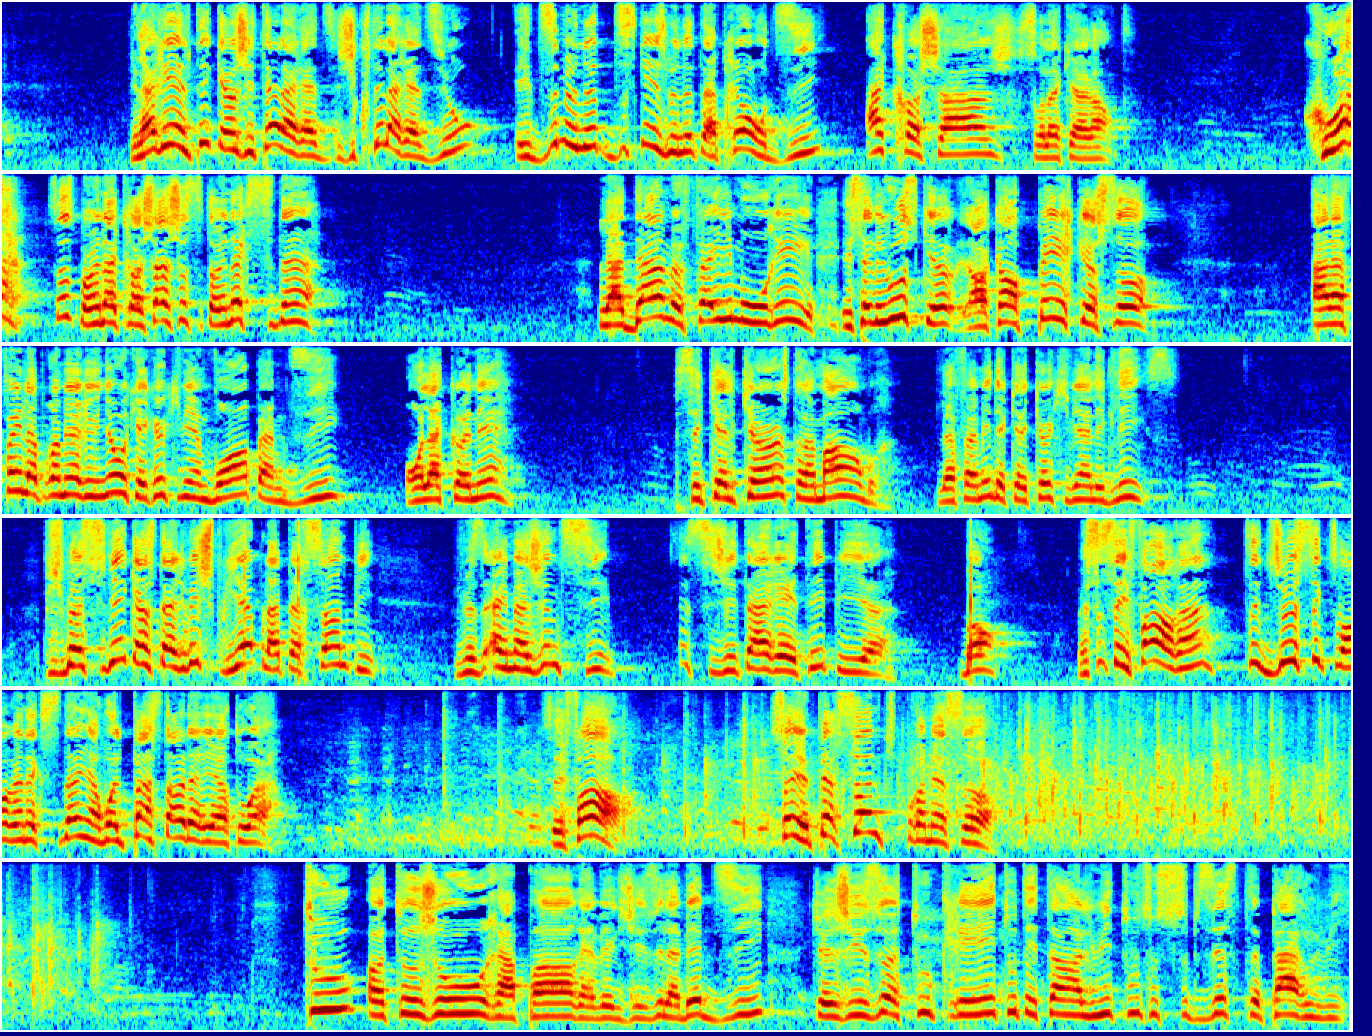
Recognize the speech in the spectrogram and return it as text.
Et la réalité, quand j'étais à la radio, j'écoutais la radio, et 10 minutes, 10-15 minutes après, on dit accrochage sur la 40. Quoi? Ça, c'est pas un accrochage, ça, c'est un accident. La dame a failli mourir. Et savez-vous ce qui est encore pire que ça? À la fin de la première réunion, il y a quelqu'un qui vient me voir et me dit on la connaît. C'est quelqu'un, c'est un membre de la famille de quelqu'un qui vient à l'Église. Puis je me souviens quand c'est arrivé, je priais pour la personne, puis je me disais, imagine si, si j'étais arrêté, puis euh, bon. Mais ça, c'est fort, hein? Tu sais, Dieu sait que tu vas avoir un accident, il envoie le pasteur derrière toi. C'est fort. Ça, il n'y a personne qui te promet ça. Tout a toujours rapport avec Jésus. La Bible dit que Jésus a tout créé, tout est en lui, tout subsiste par lui.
